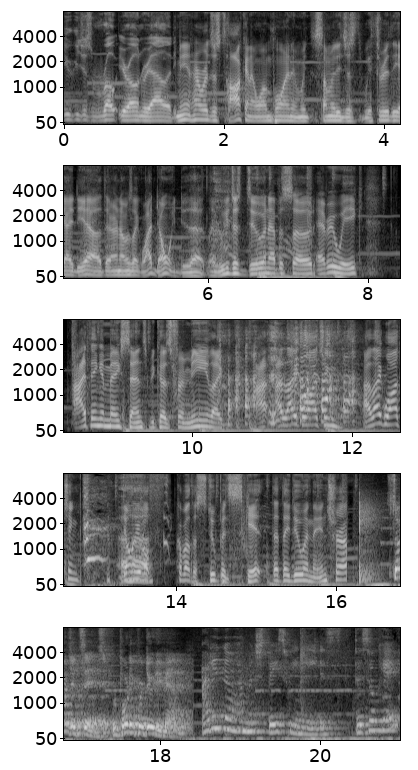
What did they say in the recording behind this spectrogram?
you could just wrote your own reality. Me and her were just talking at one point, and we somebody just we threw the idea out there, and I was like, why don't we do that? Like, we could just do an episode every week. I think it makes sense because for me, like, I, I like watching. I like watching. Don't give a fuck about the stupid skit that they do in the intro. Sergeant Sins, reporting for duty, ma'am. I didn't know how much space we need. Is this okay?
